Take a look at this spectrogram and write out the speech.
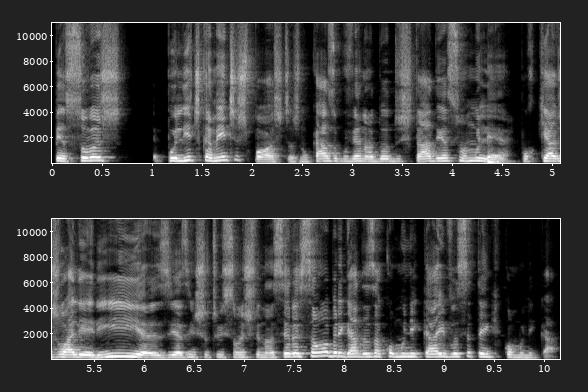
pessoas politicamente expostas, no caso o governador do estado e a sua mulher, porque as joalherias e as instituições financeiras são obrigadas a comunicar e você tem que comunicar.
